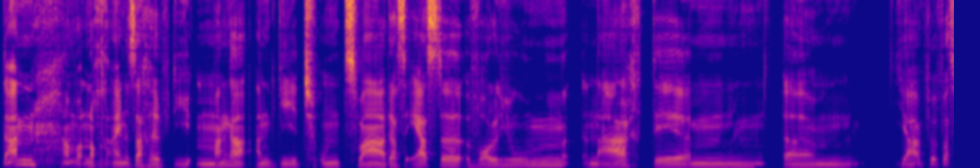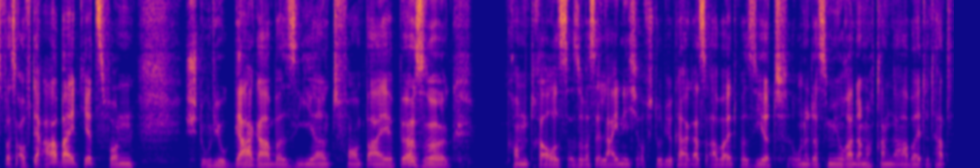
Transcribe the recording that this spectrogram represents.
Dann haben wir noch eine Sache, die Manga angeht, und zwar das erste Volume nach dem, ähm, ja, was, was auf der Arbeit jetzt von Studio Gaga basiert, vorbei Berserk kommt raus, also was alleinig auf Studio Gagas Arbeit basiert, ohne dass Miura da noch dran gearbeitet hat.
